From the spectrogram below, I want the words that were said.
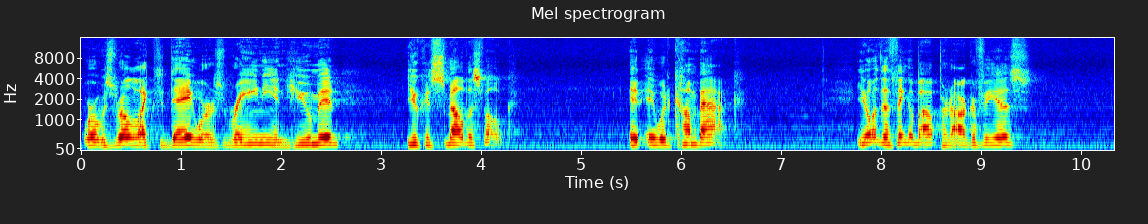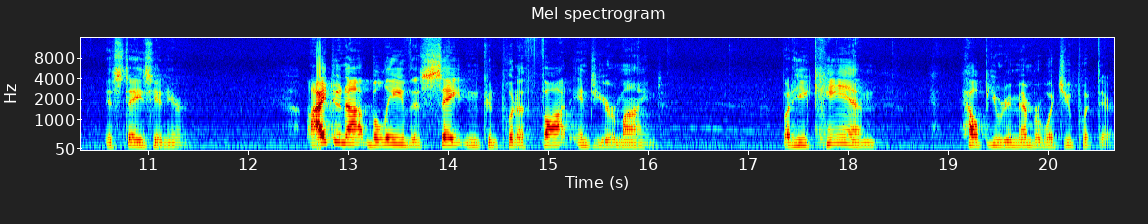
where it was really like today, where it's rainy and humid. You could smell the smoke. It, it would come back. You know what the thing about pornography is? It stays in here. I do not believe that Satan can put a thought into your mind, but he can help you remember what you put there.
